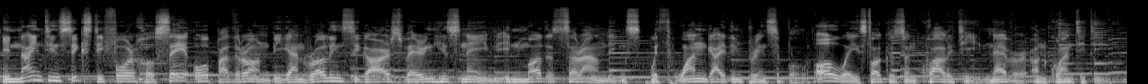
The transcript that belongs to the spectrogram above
In 1964, Jose O. Padron began rolling cigars bearing his name in modest surroundings with one guiding principle always focus on quality, never on quantity.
